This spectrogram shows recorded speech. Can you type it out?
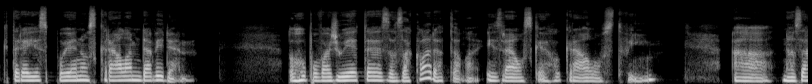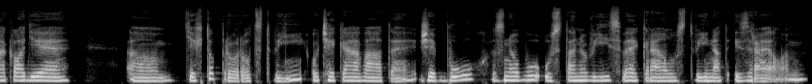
které je spojeno s králem Davidem. Toho považujete za zakladatele Izraelského království a na základě um, těchto proroctví očekáváte, že Bůh znovu ustanoví své království nad Izraelem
